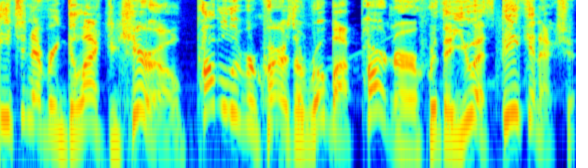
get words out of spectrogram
each and every galactic hero probably requires a robot partner with a USB connection.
